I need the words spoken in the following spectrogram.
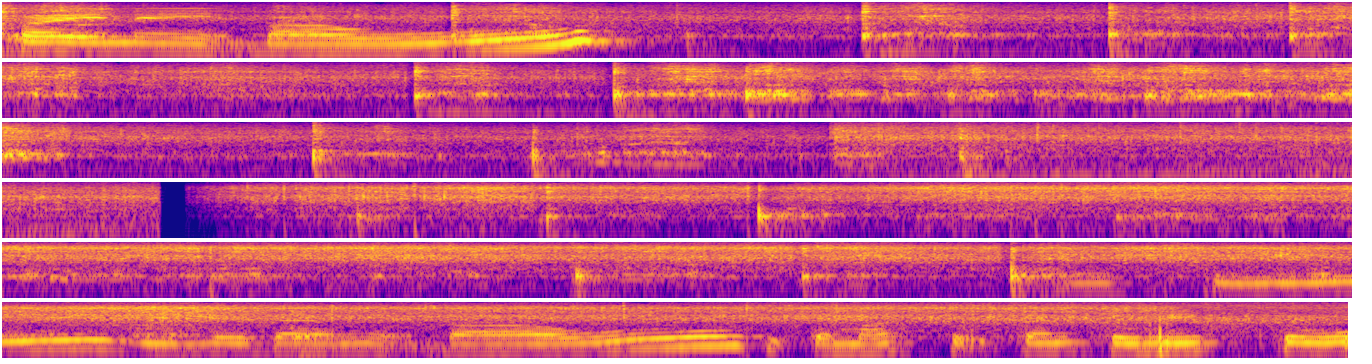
sampai naik bau. Okey, bila dah naik bau, kita masukkan tomato.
